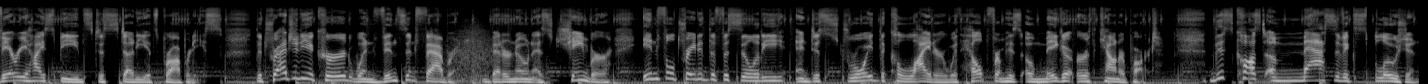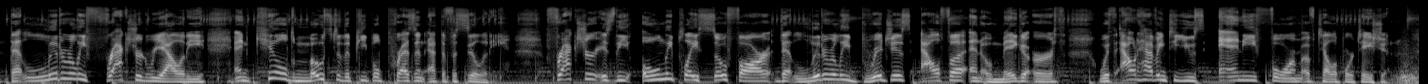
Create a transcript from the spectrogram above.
very high speeds to study its properties. The tragedy occurred when Vincent Fabron, better known as Chamber, infiltrated the facility and destroyed the collider with help from his Omega Earth counterpart. This caused a massive explosion that literally fractured reality and killed most of the people present at the facility. Fracture is the only place so far that literally bridges Alpha and Omega Earth without having to use any form of teleportation.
